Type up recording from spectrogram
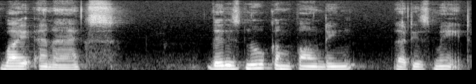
by an axe, there is no compounding that is made.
